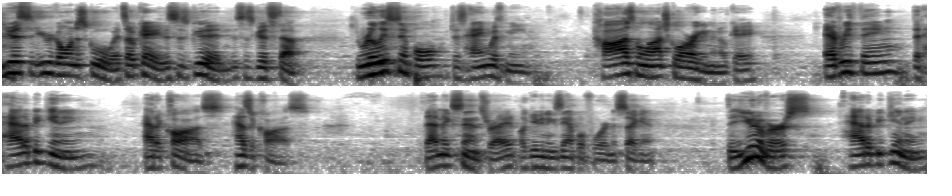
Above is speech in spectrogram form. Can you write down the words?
You just, you're going to school. It's okay. This is good. This is good stuff. Really simple. Just hang with me. Cosmological argument, okay? Everything that had a beginning had a cause, has a cause. That makes sense, right? I'll give you an example for it in a second. The universe had a beginning.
